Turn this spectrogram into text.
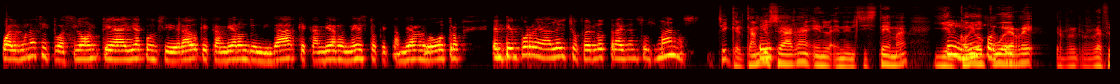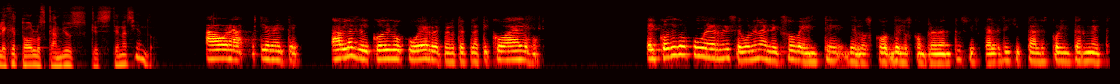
o alguna situación que haya considerado que cambiaron de unidad, que cambiaron esto, que cambiaron lo otro, en tiempo real el chofer lo traiga en sus manos. Sí, que el cambio Sí. se haga en, la- en el sistema y el Sí, código QR re- refleje todos los cambios que se estén haciendo. Ahora, Clemente, hablas del código QR, pero te platico algo. El código QR, según el anexo 20 de los, de los complementos fiscales digitales por Internet,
